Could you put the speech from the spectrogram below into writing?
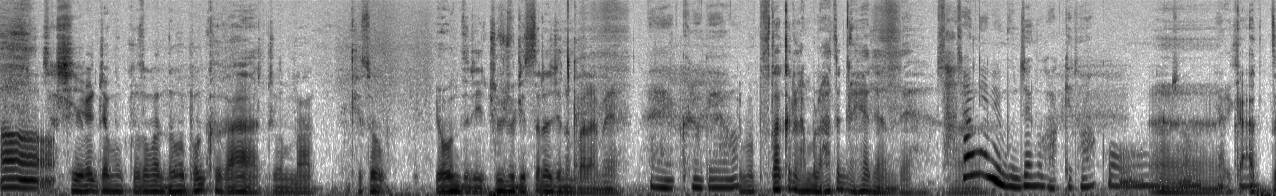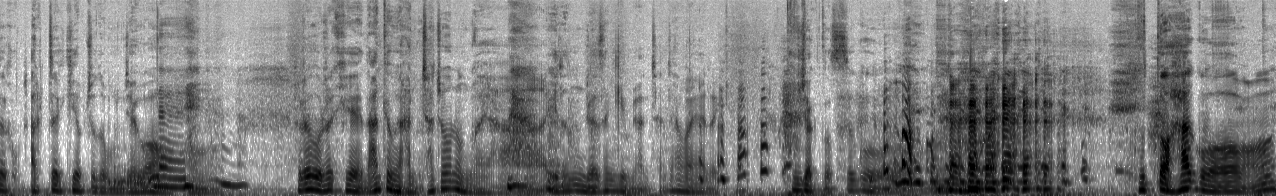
어, 사실 좀 그동안 너무 벙커가 좀 막 계속 요원들이 줄줄이 쓰러지는 바람에 네, 그러게요. 뭐 부탁을 한번 하든가 해야 되는데. 사장님이 문제인 것 같기도 하고 어, 좀 그러니까 악덕 악덕 기업주도 문제고. 네. 어. 그리고 이렇게 나한테 왜 안 찾아오는 거야? 이런 일 생기면 찾아와야 이렇게 부적도 쓰고 굿도 하고 어?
